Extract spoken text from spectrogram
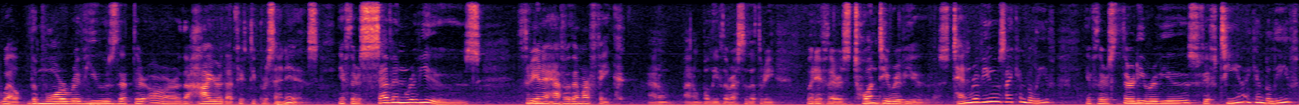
Well, the more reviews that there are, the higher that 50% is. If there's seven reviews, three and a half of them are fake. I don't, I don't believe the rest of the three. But if there's 20 reviews, 10 reviews I can believe. If there's 30 reviews, 15 I can believe.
